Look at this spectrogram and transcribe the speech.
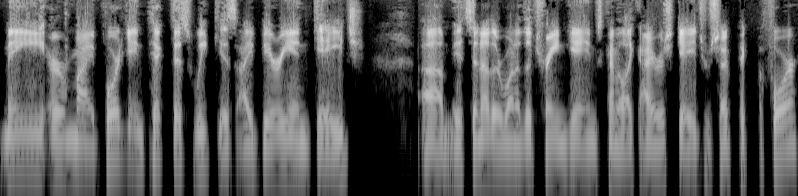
main or my board game pick this week is Iberian Gauge. Um, it's another one of the train games, kind of like Irish Gauge, which I picked before.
